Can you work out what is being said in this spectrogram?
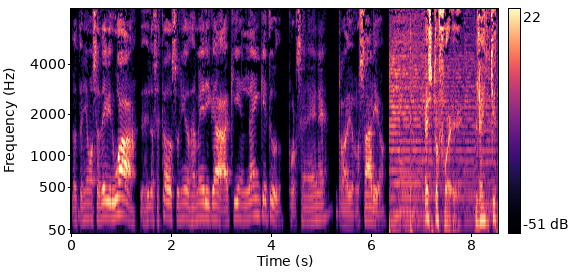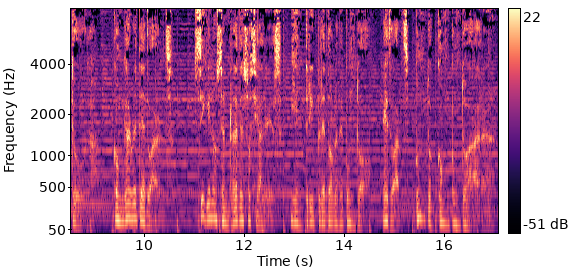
Lo teníamos a David Waugh desde los Estados Unidos de América, aquí en La Inquietud, por CNN Radio Rosario. Esto fue La Inquietud con Garrett Edwards. Síguenos en redes sociales y en www.edwards.com.ar.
